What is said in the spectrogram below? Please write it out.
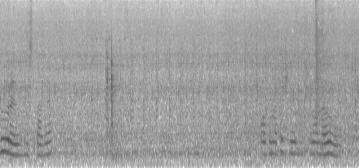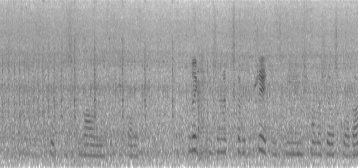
Rurę już zostawię. Automatycznie na rurę. Schowałem ją przez przypadek. Tutaj gdzie naciska taki przycisk i ona się rozkłada.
